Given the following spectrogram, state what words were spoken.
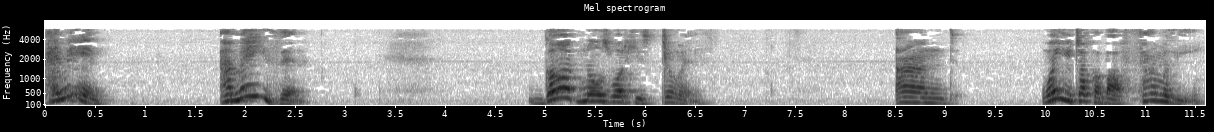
I mean, amazing. God knows what He's doing. And when you talk about family,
